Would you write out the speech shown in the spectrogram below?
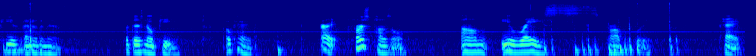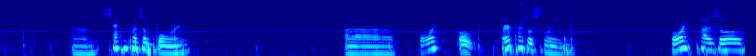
P is better than F, but there's no P. Okay. Alright, first puzzle. Um, erase, probably. Okay. Um, second puzzle, born. Uh, fourth, oh, third puzzle, sling. Fourth puzzle,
